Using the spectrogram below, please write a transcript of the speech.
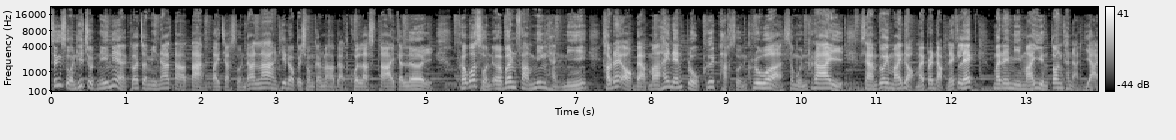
ซึ่งสวนที่จุดนี้เนี่ยก็จะมีหน้าตาต่างไปจากสวนด้านล่างที่เราไปชมกันมาแบบคนละสไตล์กันเลย เพราะว่าสวน Urban Farming แห่งนี้ เขาได้ออกแบบมาให้เน้นปลูกพืชผักสวนครัว สมุนไพรแซมด้วยไม้ดอกไม้ประดับเล็กๆ ไม่ได้มีไม้ยืนต้นขนาดใหญ่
